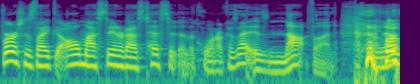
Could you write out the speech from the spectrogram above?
versus like all my standardized testing in the corner because that is not fun, you know?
